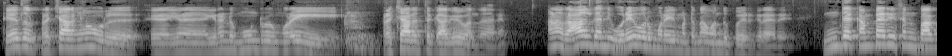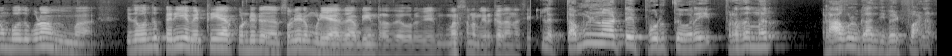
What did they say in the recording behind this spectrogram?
தேர்தல் பிரச்சாரங்களும் ஒரு இ- இரண்டு மூன்று முறை பிரச்சாரத்துக்காகவே வந்தார். ஆனால் ராகுல் காந்தி ஒரே ஒரு முறை மட்டும்தான் வந்து போயிருக்கிறாரு. இந்த கம்பேரிசன் பார்க்கும்போது கூட இதை வந்து பெரிய வெற்றியாக கொண்டுட சொல்லிட முடியாது அப்படின்றது ஒரு விமர்சனம் இருக்க தானே செய்யும். இல்லை தமிழ்நாட்டை பொறுத்தவரை பிரதமர் ராகுல் காந்தி வேட்பாளர்.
